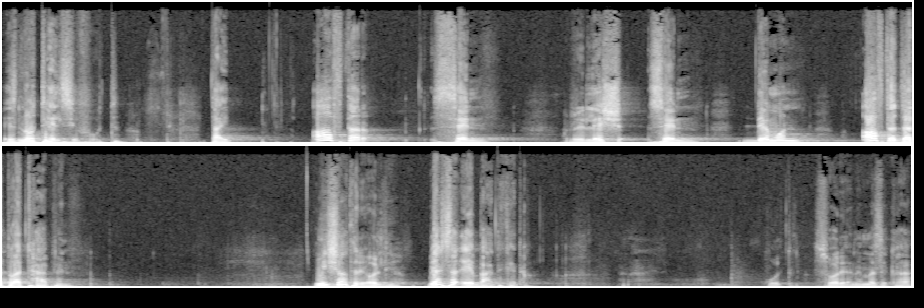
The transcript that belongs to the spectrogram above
it's not healthy food طيب after sin relation sin demon after that what happened مين شاطر يقول لي بيحصل ايه بعد كده قلت سوري أنا ماسكها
